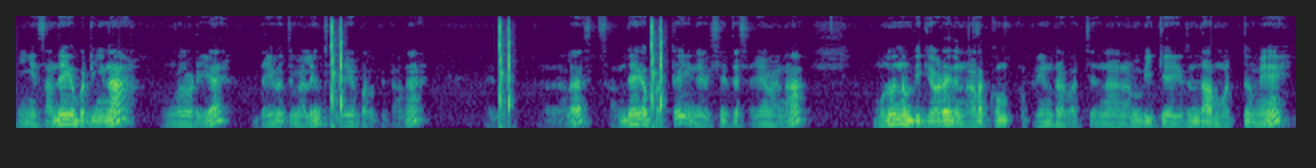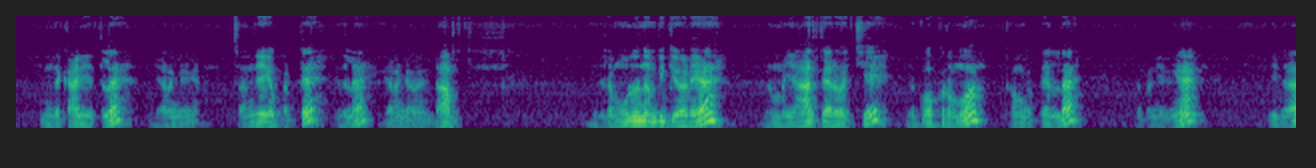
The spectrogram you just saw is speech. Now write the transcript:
நீங்கள் சந்தேகப்பட்டீங்கன்னா உங்களுடைய தெய்வத்து மேலேயும் சந்தேகப்படுறதுக்கான அதனால் சந்தேகப்பட்டு இந்த விஷயத்தை செய்ய வேணாம். முழு நம்பிக்கையோடு இது நடக்கும் அப்படின்ற பட்ச நம்பிக்கை இருந்தால் மட்டுமே இந்த காரியத்தில் இறங்குங்க. சந்தேகப்பட்டு இதில் இறங்க வேண்டாம். இதில் முழு நம்பிக்கையோடைய நம்ம யார் பேரை வச்சு இதை கோக்குறோமோ அவங்க பேரில் இது பண்ணிடுங்க. இதை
